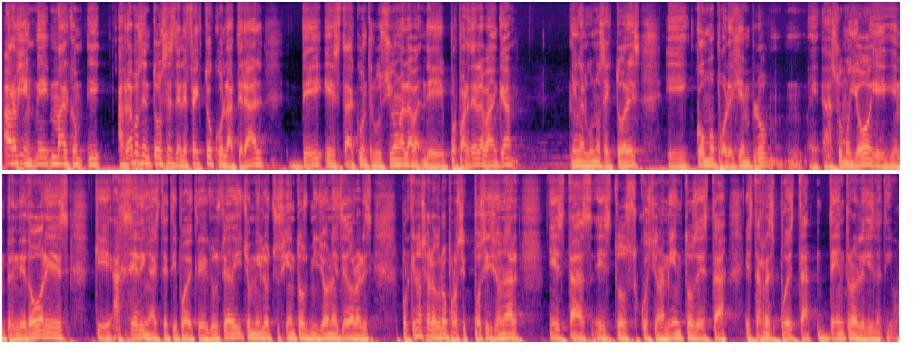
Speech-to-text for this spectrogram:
Ahora bien, eh, Marco, eh, hablamos entonces del efecto colateral de esta contribución por parte de la banca en algunos sectores, eh, como por ejemplo, eh, asumo yo, eh, emprendedores que acceden a este tipo de créditos. Usted ha dicho 1.800 millones de dólares. ¿Por qué no se logró posicionar estas, estos cuestionamientos, esta, esta respuesta dentro del legislativo?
